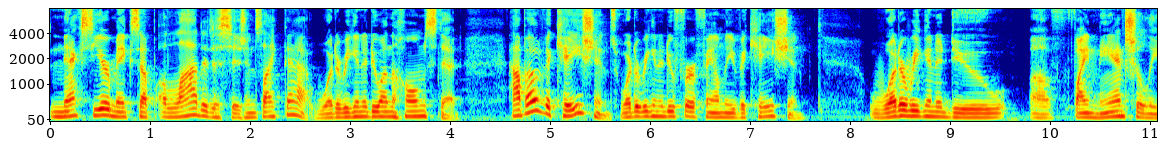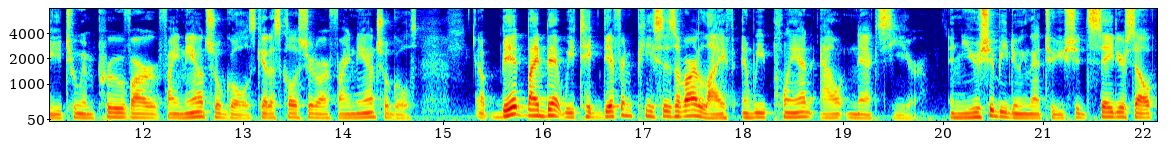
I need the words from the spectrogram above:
next year makes up a lot of decisions like that. What are we going to do on the homestead? How about vacations? What are we going to do for a family vacation? What are we going to do uh, financially to improve our financial goals, get us closer to our financial goals? Uh, bit by bit, we take different pieces of our life and we plan out next year. And you should be doing that too. You should say to yourself,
